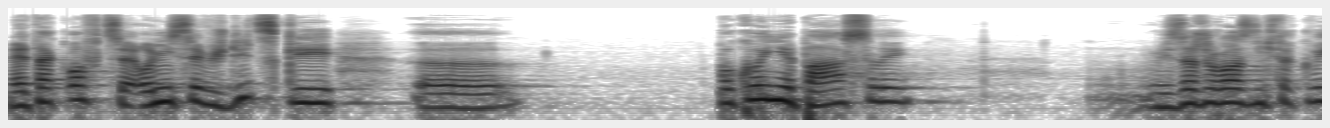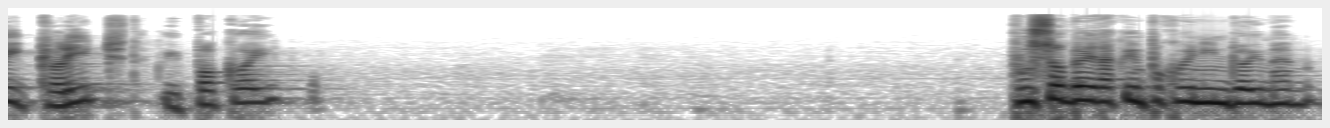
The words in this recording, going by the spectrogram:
Ne tak ovce, oni se vždycky eh, pokojně pásli, vyzařoval z nich takový klid, takový pokoj. Působili takovým pokojným dojmem.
